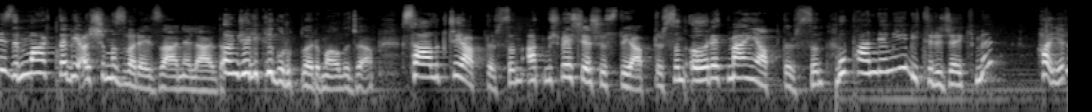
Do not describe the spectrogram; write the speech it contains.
bizim Mart'ta bir aşımız var eczanelerde. Öncelikli gruplarımı alacağım. Sağlıkçı yaptırsın, 65 yaş üstü yaptırsın, öğretmen yaptırsın. Bu pandemiyi bitirecek mi? Hayır,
